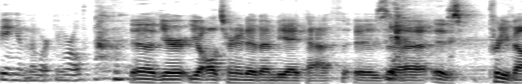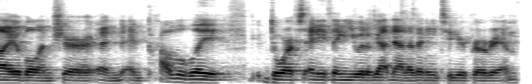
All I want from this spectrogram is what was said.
being in the working world. yeah, your your alternative MBA path is uh, is pretty valuable, I'm sure, and and probably dwarfs anything you would have gotten out of any two year program.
